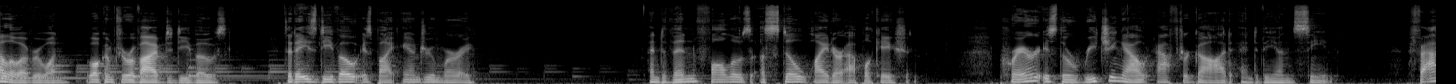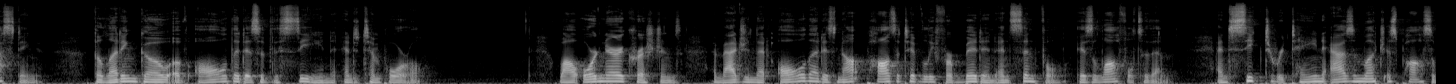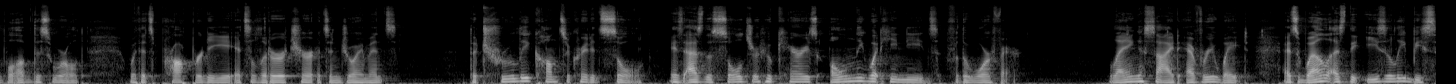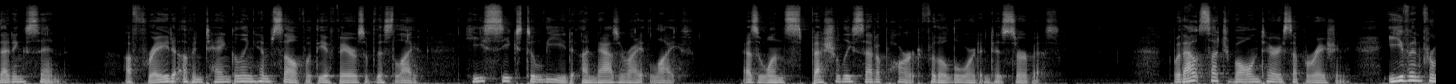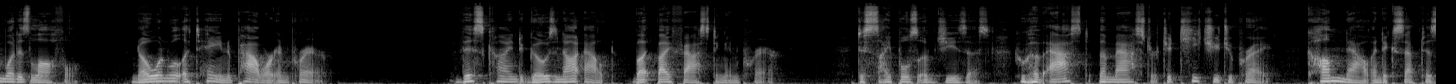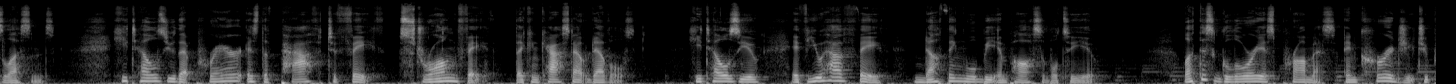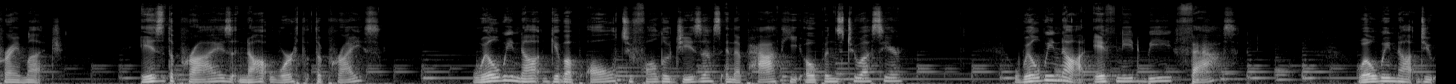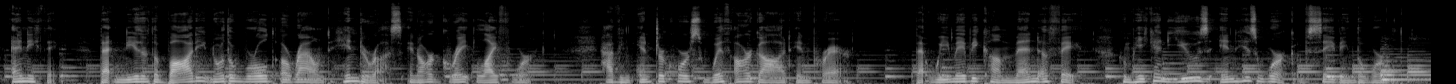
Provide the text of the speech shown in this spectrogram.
Hello, everyone. Welcome to Revived Devos. Today's Devo is by Andrew Murray. And then follows a still wider application. Prayer is the reaching out after God and the unseen. Fasting, the letting go of all that is of the seen and temporal. While ordinary Christians imagine that all that is not positively forbidden and sinful is lawful to them, and seek to retain as much as possible of this world with its property, its literature, its enjoyments. The truly consecrated soul is as the soldier who carries only what he needs for the warfare. Laying aside every weight, as well as the easily besetting sin, afraid of entangling himself with the affairs of this life, he seeks to lead a Nazarite life, as one specially set apart for the Lord and his service. Without such voluntary separation, even from what is lawful, no one will attain power in prayer. This kind goes not out but by fasting and prayer. Disciples of Jesus, who have asked the Master to teach you to pray, come now and accept his lessons. He tells you that prayer is the path to faith, strong faith that can cast out devils. He tells you, if you have faith, nothing will be impossible to you. Let this glorious promise encourage you to pray much. Is the prize not worth the price? Will we not give up all to follow Jesus in the path he opens to us here? Will we not, if need be, fast? Will we not do anything that neither the body nor the world around hinder us in our great life work, having intercourse with our God in prayer? That we may become men of faith, whom he can use in his work of saving the world.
